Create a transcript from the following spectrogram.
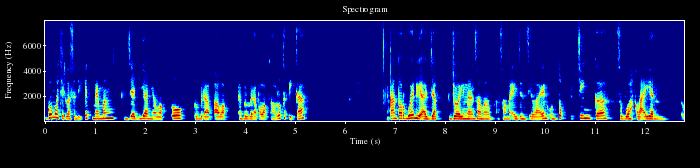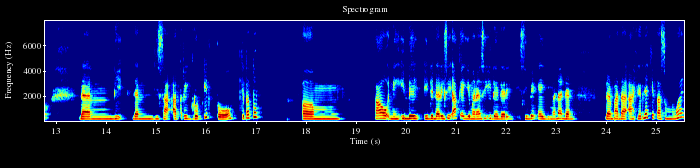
gue mau cerita sedikit memang kejadian ya waktu beberapa waktu eh, beberapa waktu lalu ketika kantor gue diajak joinan sama sama agensi lain untuk pitching ke sebuah klien gitu dan di dan di saat regroup itu kita tuh um, tahu nih ide ide dari si A kayak gimana sih ide dari si B kayak gimana dan dan pada akhirnya kita semua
